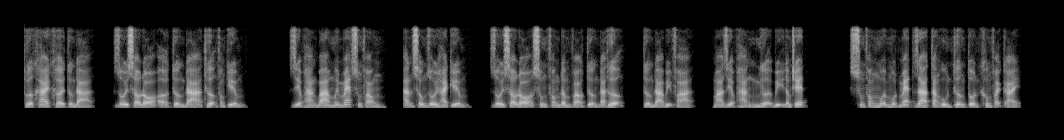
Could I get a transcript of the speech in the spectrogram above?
Hứa khai khởi tường đá, rồi sau đó ở tường đá thượng phong kiếm. Diệp Hàng 30 mét xung phong, ăn sống rồi hai kiếm, rồi sau đó xung phong đâm vào tường đá thượng, tường đá bị phá, mà Diệp Hàng ngựa bị đâm chết. Xung phong mỗi 1 mét gia tăng ủn thương tổn không phải cái,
